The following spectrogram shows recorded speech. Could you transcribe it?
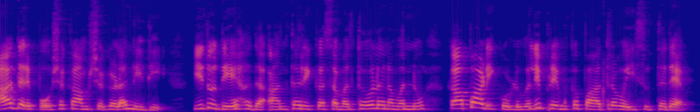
ಆದರೆ ಪೋಷಕಾಂಶಗಳ ನಿಧಿ. ಇದು ದೇಹದ ಆಂತರಿಕ ಸಮತೋಲನವನ್ನು ಕಾಪಾಡಿಕೊಳ್ಳುವಲ್ಲಿ ಪ್ರಮುಖ ಪಾತ್ರ ವಹಿಸುತ್ತದೆ.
